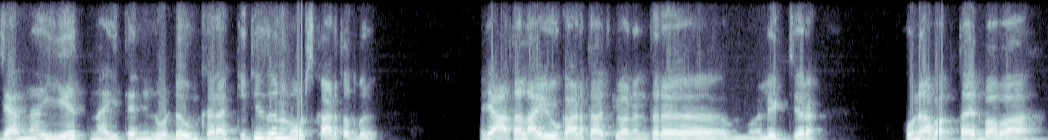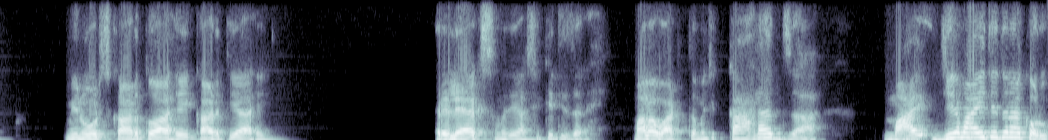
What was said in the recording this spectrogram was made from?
ज्यांना येत नाही त्यांनी नोट डाऊन करा. किती जण नोट्स काढतात बरं? म्हणजे आता लाईव्ह काढतात किंवा नंतर लेक्चर पुन्हा बघतायत बाबा. मी नोट्स काढतो आहे काढते आहे. रिलॅक्समध्ये असे किती जण आहे? मला वाटतं म्हणजे काढत जा. माय जे माहिती आहे ते ना काढू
